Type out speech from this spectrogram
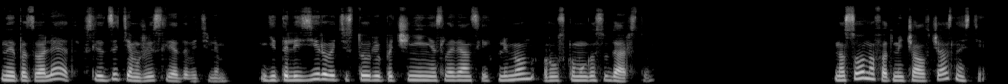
но и позволяет, вслед за тем же исследователем, детализировать историю подчинения славянских племен русскому государству. Насонов отмечал в частности,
